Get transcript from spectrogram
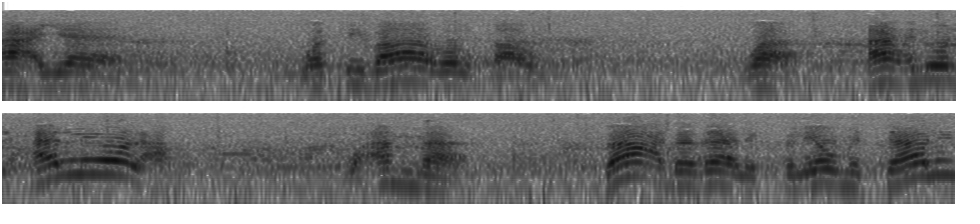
أعيان وكبار القوم وأهل الحل والعقد وأما بعد ذلك في اليوم التالي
